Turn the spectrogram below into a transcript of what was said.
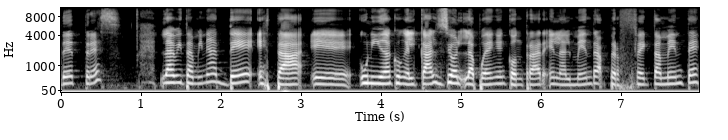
D3? La vitamina D está eh, unida con el calcio, la pueden encontrar en la almendra perfectamente.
